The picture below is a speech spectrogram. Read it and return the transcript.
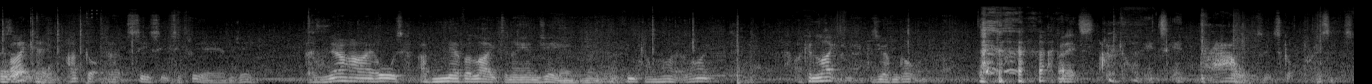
Is I it? came. I've got that C63 AMG. And you know how I always, I've never liked an AMG. I think I'm right. I like. I can like them now because you haven't got one. but it's, oh God, it's it prowls. It's got presence.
